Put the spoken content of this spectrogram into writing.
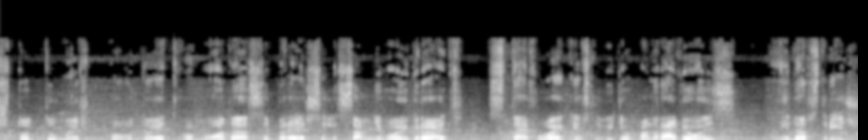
что думаешь по поводу этого мода, собираешься ли сам в него играть, ставь лайк, если видео понравилось, и до встречи.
